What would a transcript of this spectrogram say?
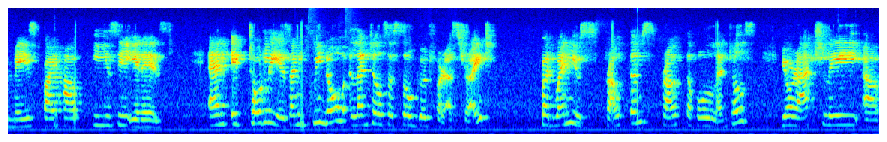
amazed by how easy it is. And it totally is. I mean, we know lentils are so good for us, right? But when you sprout them, sprout the whole lentils, you're actually uh,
